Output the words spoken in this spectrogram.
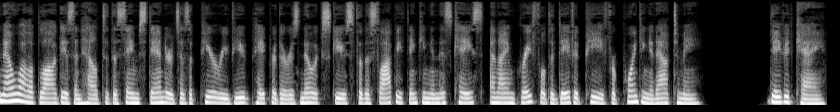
Now, while a blog isn't held to the same standards as a peer reviewed paper, there is no excuse for the sloppy thinking in this case, and I am grateful to David P. for pointing it out to me. David K.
